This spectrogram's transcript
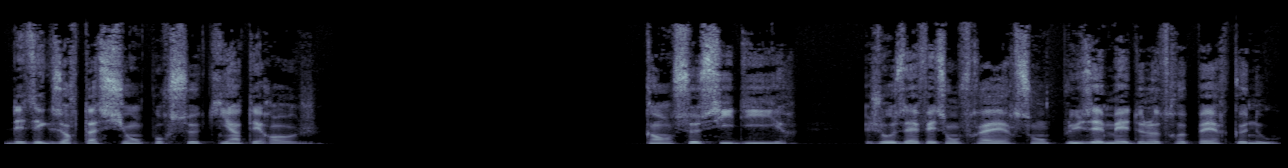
des exhortations pour ceux qui interrogent. Quand ceux-ci dirent Joseph et son frère sont plus aimés de notre Père que nous,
